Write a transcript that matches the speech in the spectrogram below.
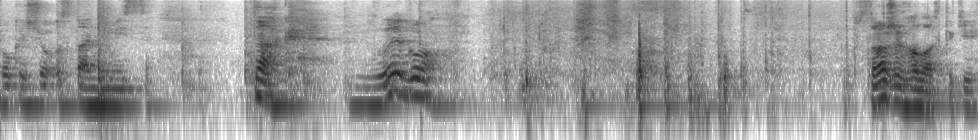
поки що останнє місце. Так. Лего. Стражі Галактики.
